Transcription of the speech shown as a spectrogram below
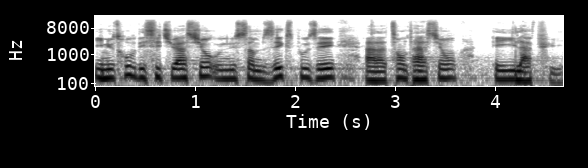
il nous trouve des situations où nous sommes exposés à la tentation et il appuie.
